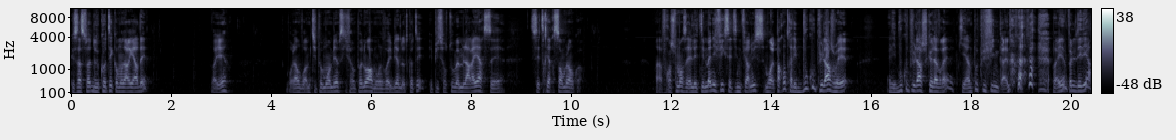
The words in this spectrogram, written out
que ça soit de côté comme on a regardé. Vous voyez? Bon là on voit un petit peu moins bien parce qu'il fait un peu noir, mais on le voit bien de l'autre côté. Et puis surtout même l'arrière, c'est très ressemblant quoi. Ah, franchement, elle était magnifique cette Infernus. Bon, par contre, elle est beaucoup plus large, vous voyez. Elle est beaucoup plus large que la vraie, qui est un peu plus fine quand même. vous voyez un peu le délire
